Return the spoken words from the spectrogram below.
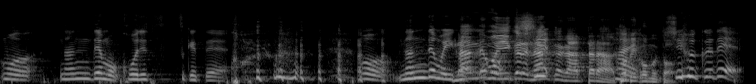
もう何でも口実つけて もう何でもいいから。何でもいいからし何かがあったら飛び込むと、はい私服で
